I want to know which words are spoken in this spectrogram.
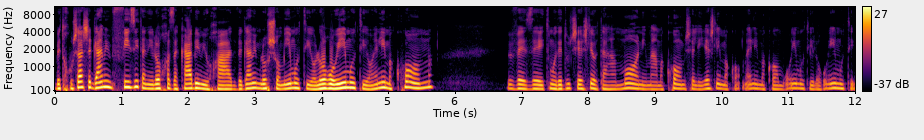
בתחושה שגם אם פיזית אני לא חזקה במיוחד, וגם אם לא שומעים אותי או לא רואים אותי או אין לי מקום, וזו התמודדות שיש לי אותה המון עם המקום שלי, יש לי מקום, אין לי מקום, רואים אותי, לא רואים אותי.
